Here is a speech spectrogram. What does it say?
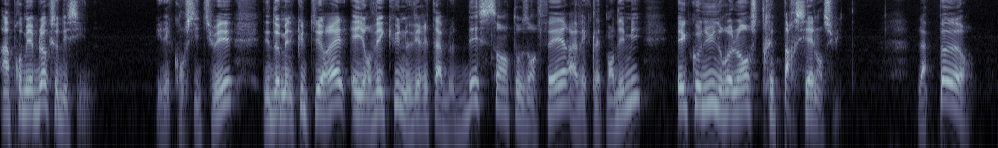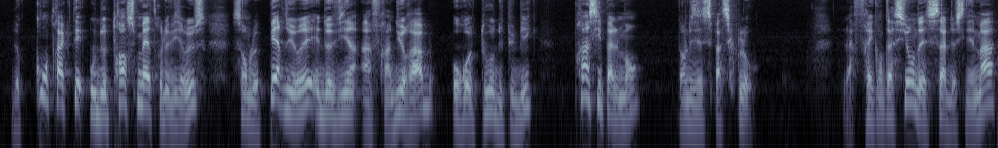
un premier bloc se dessine. Il est constitué des domaines culturels ayant vécu une véritable descente aux enfers avec la pandémie et connu une relance très partielle ensuite. La peur de contracter ou de transmettre le virus semble perdurer et devient un frein durable au retour du public, principalement dans les espaces clos. La fréquentation des salles de cinéma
